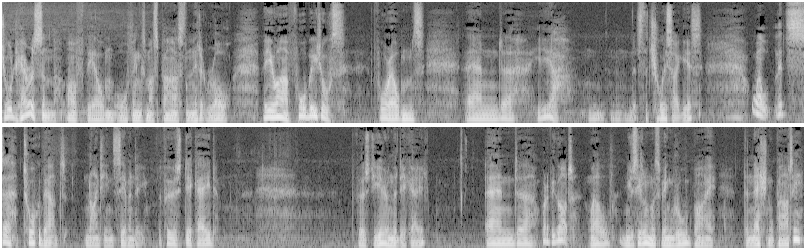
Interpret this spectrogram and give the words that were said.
George Harrison off the album All Things Must Pass and Let It Roll. There you are, four Beatles, four albums, and uh, yeah, that's the choice, I guess. Well, let's uh, talk about 1970, the first decade, the first year in the decade. And uh, what have you got? Well, New Zealand was being ruled by the National Party,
